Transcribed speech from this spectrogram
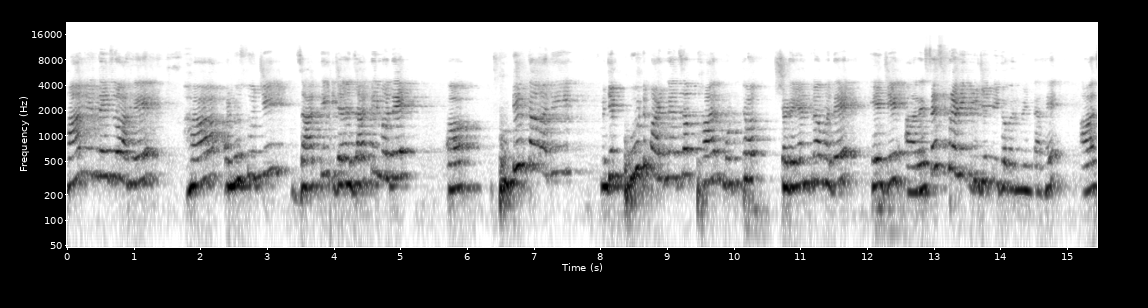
हा निर्णय जो आहे हा अनुसूचित जाती जनजातीमध्ये फुटीरतावादी म्हणजे फूट पाडण्याचं फार मोठं षडयंत्रामध्ये हे जे आर एस एस प्रणित बीजेपी गव्हर्नमेंट आहे आज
